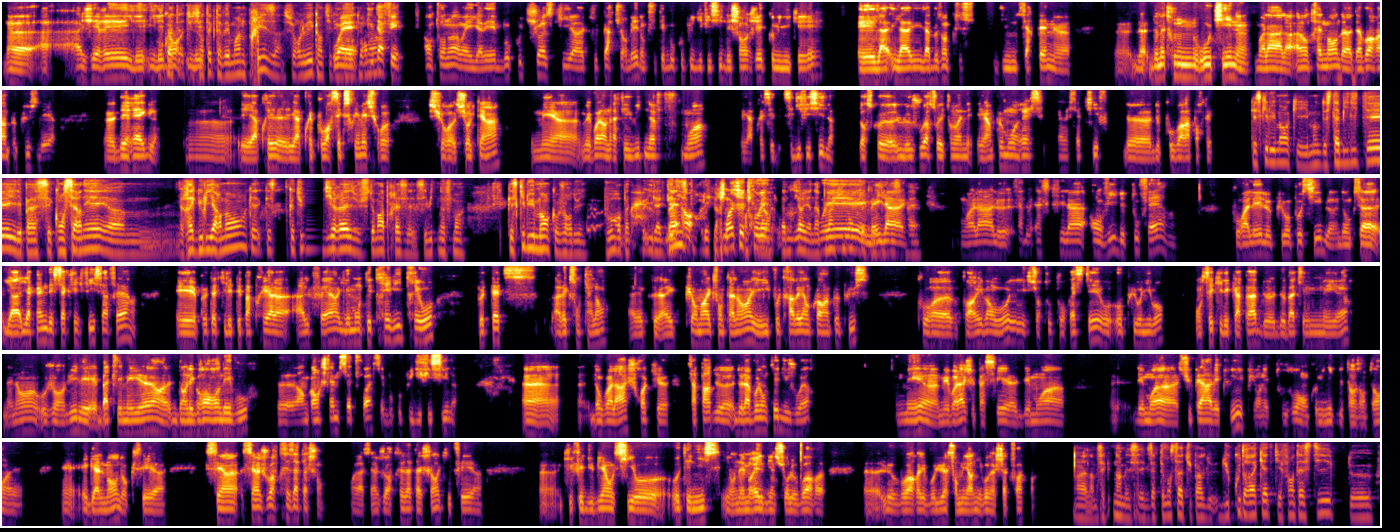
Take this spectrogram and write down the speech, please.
euh, à, à gérer. Il est il est dans tu il est- sentais que tu avais moins de prise sur lui quand il était Ouais, en tournoi? tout à fait. En tournoi, ouais, il y avait beaucoup de choses qui, euh, qui perturbaient, donc c'était beaucoup plus difficile d'échanger, de communiquer. Et il a, il a, il a besoin d'une certaine, euh, euh, de mettre une routine, voilà, à l'entraînement, d'a- d'avoir un peu plus des, des règles, et après, et après pouvoir s'exprimer sur, sur, sur le terrain. Mais, mais voilà, on a fait 8-9 mois, et après c'est difficile lorsque le joueur sur les tournois est un peu moins réc- réceptif de, de pouvoir apporter. Qu'est-ce qui lui manque? Il manque de stabilité, il n'est pas assez concerné euh, régulièrement? Qu'est- Qu'est-ce que tu dirais justement après ces, ces 8-9 mois? Qu'est-ce qui lui manque aujourd'hui pour qu'il a le Ben, pour aller chercher moi, j'ai trouvé- vas me dire, il y en a plein qui Oui, manquent mais il a- mais- Voilà, le, est-ce qu'il a envie de tout faire pour aller le plus haut possible? Donc, ça- il y a, il y a quand même des sacrifices à faire et peut-être qu'il n'était pas prêt à, à le faire. Il est monté très vite, très haut, peut-être avec son talent, avec, avec purement avec son talent et il faut travailler encore un peu plus pour, euh, pour arriver en haut et surtout pour rester au, plus haut niveau. On sait qu'il est capable de, de battre les meilleurs. Maintenant, aujourd'hui, les, battre les meilleurs dans les grands rendez-vous, euh, en Grand Chelem cette fois, c'est beaucoup plus difficile. Euh, donc voilà, je crois que ça part de, de la volonté du joueur. Mais, euh, mais voilà, j'ai passé euh, des mois, euh, des mois super avec lui et puis on est toujours, on communique de temps en temps euh, euh, également. Donc c'est euh, c'est un, un joueur très attachant. Voilà, c'est un joueur très attachant qui fait, euh, euh, qui fait du bien aussi au, tennis et on aimerait bien sûr le voir, le voir évoluer à son meilleur niveau à chaque fois. Non, mais c'est- exactement ça. Tu parles du, coup de raquette qui est fantastique, de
